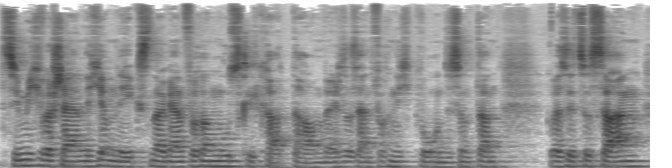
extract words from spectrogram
ziemlich wahrscheinlich am nächsten Tag einfach einen Muskelkater haben, weil es das einfach nicht gewohnt ist. Und dann quasi zu sagen,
